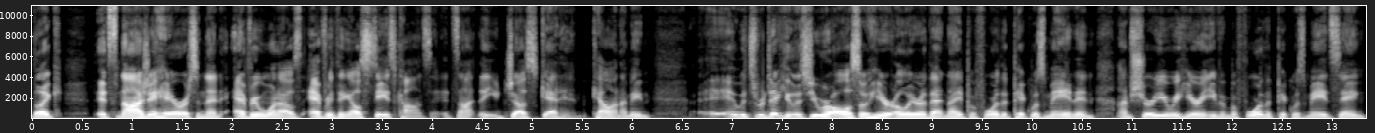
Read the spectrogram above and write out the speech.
like it's Najee Harris and then everyone else, everything else stays constant. It's not that you just get him, Kellen. I mean, it was ridiculous. You were also here earlier that night before the pick was made, and I'm sure you were hearing even before the pick was made, saying,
